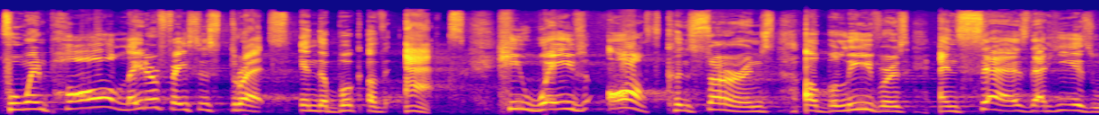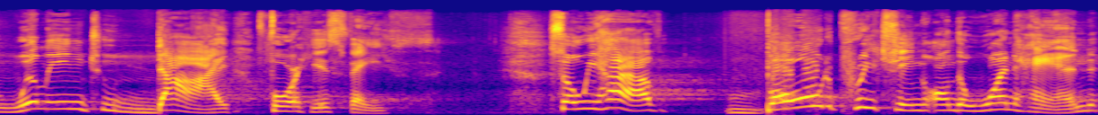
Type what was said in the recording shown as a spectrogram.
For when Paul later faces threats in the book of Acts, he waves off concerns of believers and says that he is willing to die for his faith. So we have bold preaching on the one hand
